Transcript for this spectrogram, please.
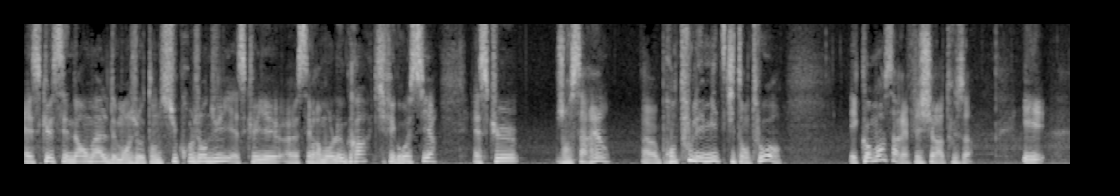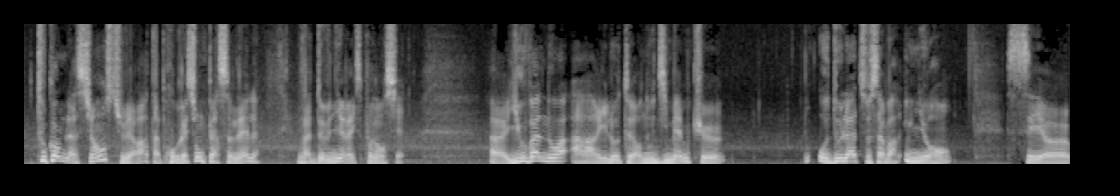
Est-ce que c'est normal de manger autant de sucre aujourd'hui? Est-ce que c'est vraiment le gras qui fait grossir? Est-ce que j'en sais rien Prends tous les mythes qui t'entourent et commence à réfléchir à tout ça. Et tout comme la science, tu verras, ta progression personnelle va devenir exponentielle. Euh, Yuval Noah Harari, l'auteur, nous dit même que, au-delà de ce savoir ignorant, c'est euh,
